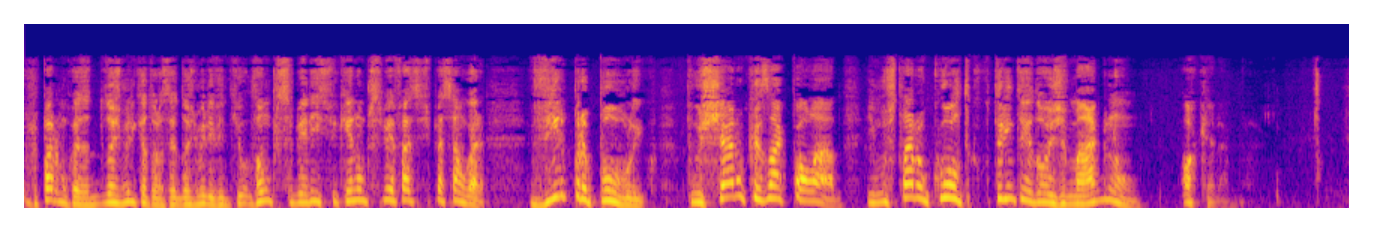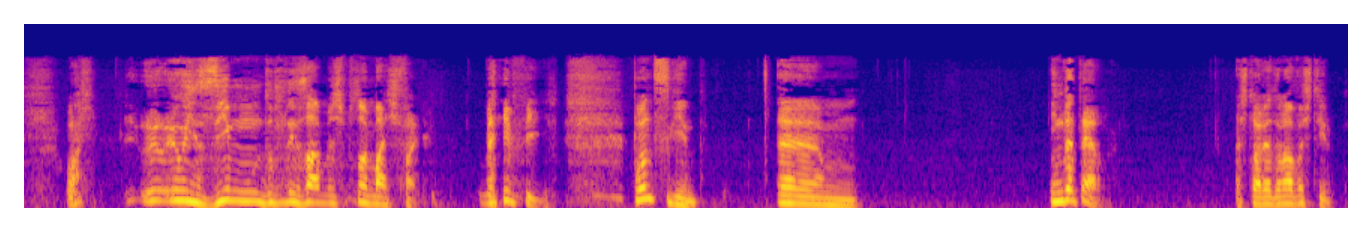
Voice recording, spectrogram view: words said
repara uma coisa, de 2014 a 2021 vão perceber isso e quem não perceber faz a inspeção. Agora, vir para público, puxar o casaco para o lado e mostrar o Colt 32 Magnum, oh caramba. Olha, eu, eu eximo de utilizar uma expressão mais feia. Enfim, ponto seguinte. Um, Inglaterra. A história da nova estirpe.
